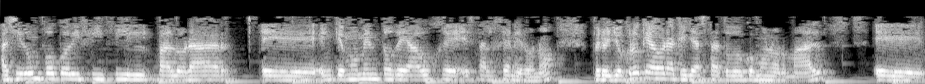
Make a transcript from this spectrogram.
ha sido un poco difícil valorar eh, en qué momento de auge está el género, ¿no? Pero yo creo que ahora que ya está todo como normal, eh,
